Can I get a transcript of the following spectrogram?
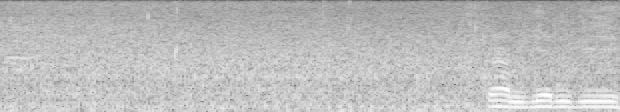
เอาไปดูกันไปจับไปเอามุก แยกเลย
